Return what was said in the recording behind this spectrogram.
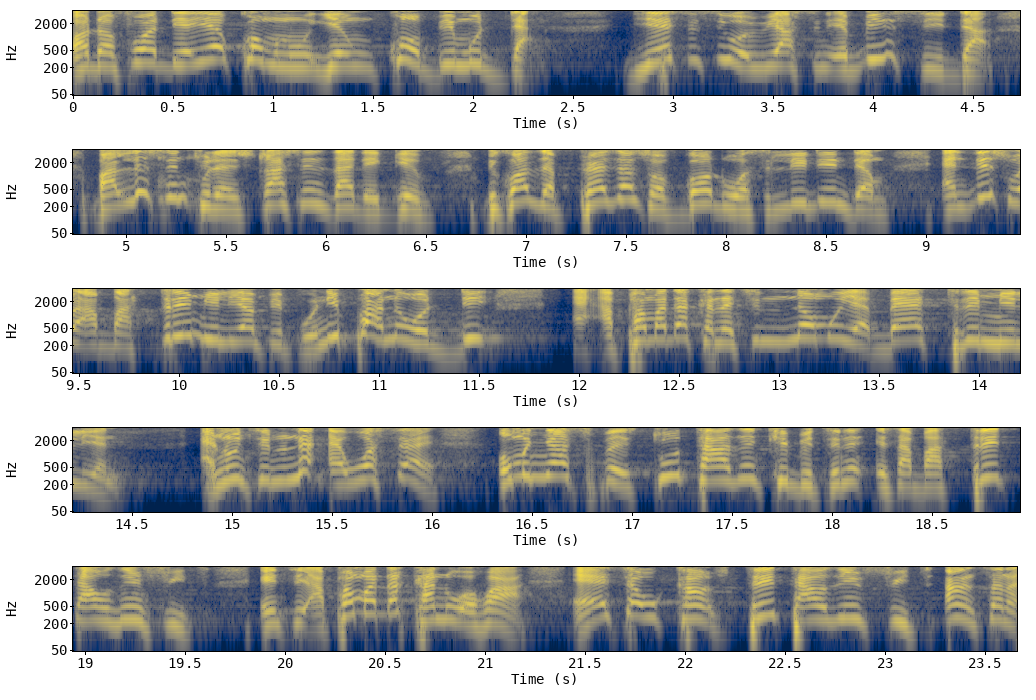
Ɔdɔfoɔ deɛ yɛkɔm no yɛnkɔ bi mu da. Deɛ esisi wɔ wiase no ebi nsi but listen to the instructions that they gave. Because the presence of God was leading them. And this were about three million people. Nipa ne odi eh, eh, apamada kanakyi na mo yɛ bɛɛ three million ɛno nti no na ɛwɔ sɛ ɔmunya space two thousand cubits no is about three thousand feet. Nti apam no wɔ hɔ a ɛyɛ sɛ woka three thousand feet ansa na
